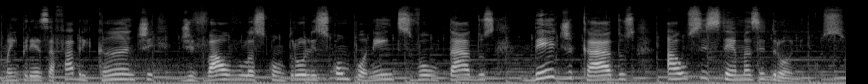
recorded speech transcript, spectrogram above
uma empresa fabricante de válvulas, controles, componentes voltados dedicados aos sistemas hidrônicos.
